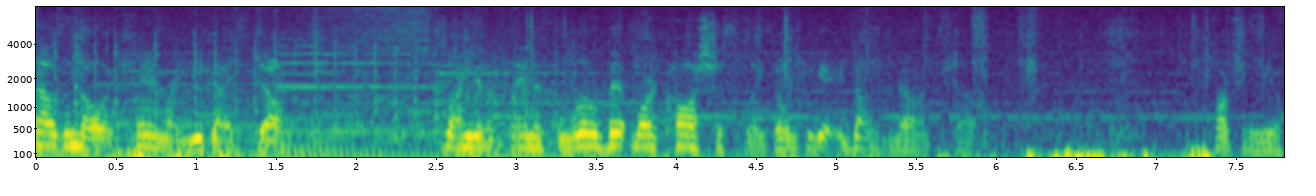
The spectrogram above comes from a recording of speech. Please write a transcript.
a $2,000 camera, you guys don't. So I'm gonna plan this a little bit more cautiously. Don't forget your Dunkin' Donuts stuff. Talking to you.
